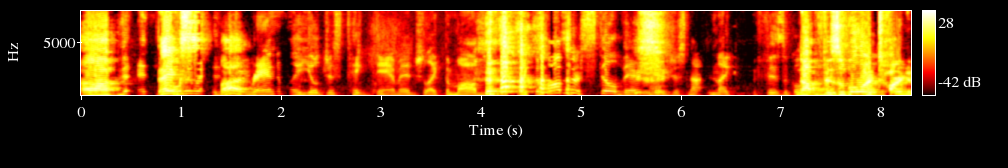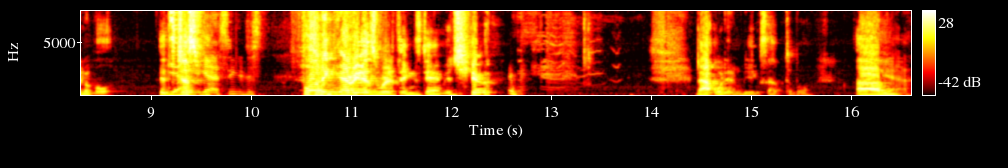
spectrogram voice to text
Uh, The- Thanks. way- Bye. Randomly, you'll just take damage. Like the mobs, like the mobs are still there. They're just not in like physical. not visible or targetable. It's yeah, just yeah. So you're just floating areas where things damage you. that wouldn't be acceptable. Um, yeah.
